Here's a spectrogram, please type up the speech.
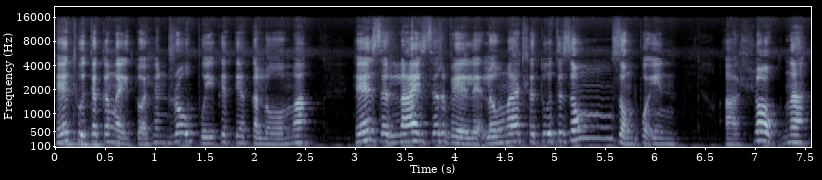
he thu ta ka ngai to hen ro pui ka te ka loma he zer lai zer ve le lo nga thla tu ta zong zong po in à hlok na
